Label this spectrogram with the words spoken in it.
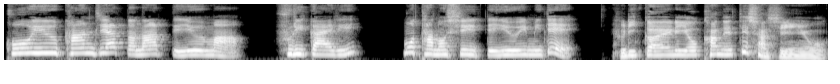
こういう感じやったなっていう、まあ、振り返りも楽しいっていう意味で、振り返りを兼ねて写真を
